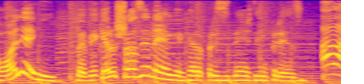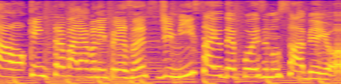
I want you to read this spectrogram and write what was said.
Olha aí, vai ver que era o Schwarzenegger que era o presidente da empresa. Olha lá, ó, quem trabalhava na empresa antes de mim saiu depois e não sabe aí, ó.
